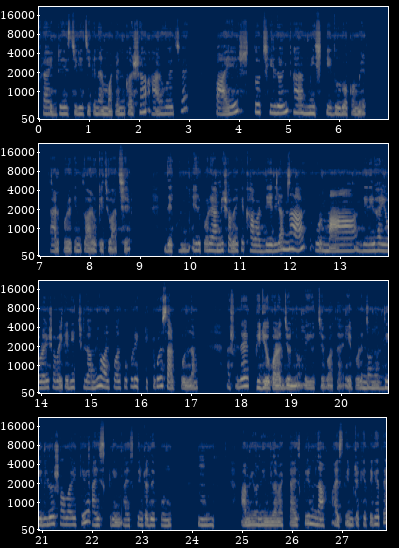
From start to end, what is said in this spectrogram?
ফ্রাইড রাইস চিলি চিকেন আর মটন কষা। আর হয়েছে পায়েস তো ছিলই আর মিষ্টি দু রকমের। তারপরে কিন্তু আরও কিছু আছে। দেখুন, এরপরে আমি সবাইকে খাবার দিয়ে দিলাম। না, ওর মা, দিদিভাই ওরাই সবাইকে দিচ্ছিল। আমিও অল্প অল্প করে একটু একটু করে সার্ভ করলাম। আসলে ভিডিও করার জন্য, এই হচ্ছে কথা। এরপরে ননদ দিয়ে দিল সবাইকে আইসক্রিম আইসক্রিমটা দেখুন আমিও নিয়ে নিলাম একটা আইসক্রিম না আইসক্রিমটা খেতে খেতে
